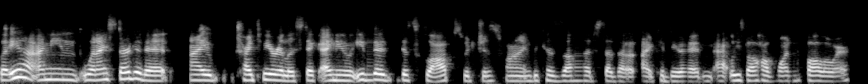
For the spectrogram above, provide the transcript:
but yeah i mean when i started it i tried to be realistic. I knew either this flops which is fine because i had said that i could do it and at least i'll have one follower.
